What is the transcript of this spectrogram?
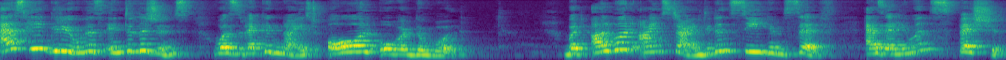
As he grew, his intelligence was recognized all over the world. But Albert Einstein didn't see himself as anyone special.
